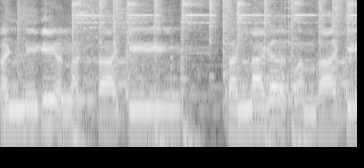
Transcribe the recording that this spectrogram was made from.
ಕಣ್ಣಿಗೆ ನಟ್ಟಾಕಿ ಕಣ್ಣಾಗ ಕೊಂದಾಕಿ.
